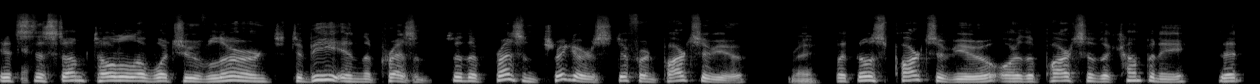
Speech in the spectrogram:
It's the sum total of what you've learned to be in the present. So the present triggers different parts of you, Right. but those parts of you or the parts of the company that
